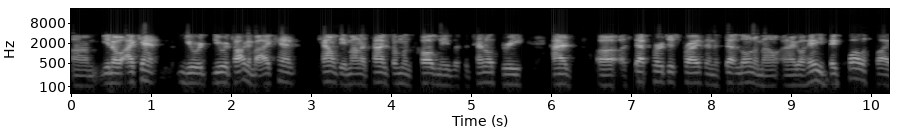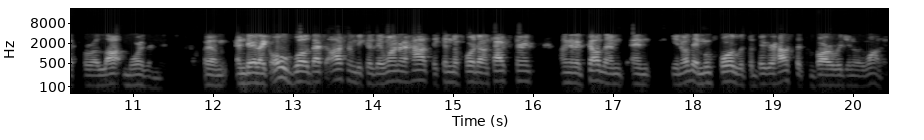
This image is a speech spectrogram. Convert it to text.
Um, you know, I can't. You were you were talking about. I can't count the amount of times someone's called me with a 1003 has uh, a set purchase price and a set loan amount, and I go, hey, they qualify for a lot more than this. Um, and they're like, oh, well, that's awesome because they want a house, they couldn't afford it on tax returns. I'm going to tell them, and you know, they move forward with the bigger house that the bar originally wanted.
